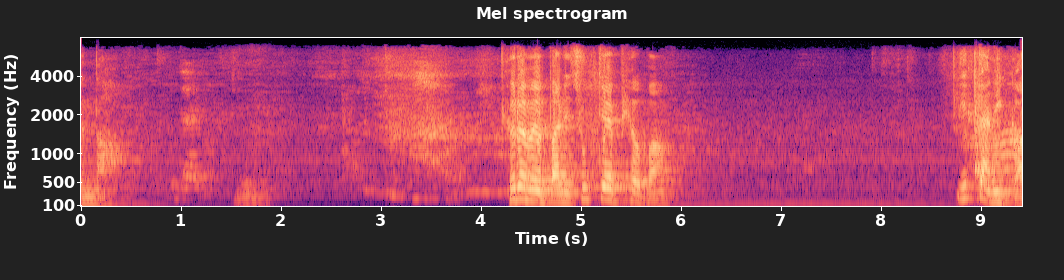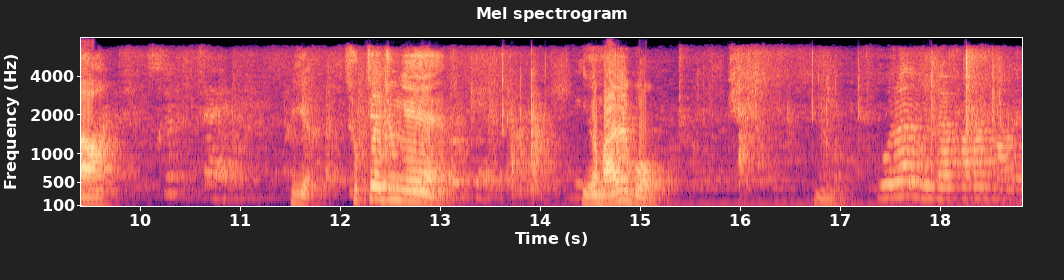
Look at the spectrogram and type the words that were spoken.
됐나? 네. 그러면 빨리 숙제 펴봐. 있다니까. 이게 숙제 중에. 이거 말고 음, 모르는 문제가 가장 많은.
